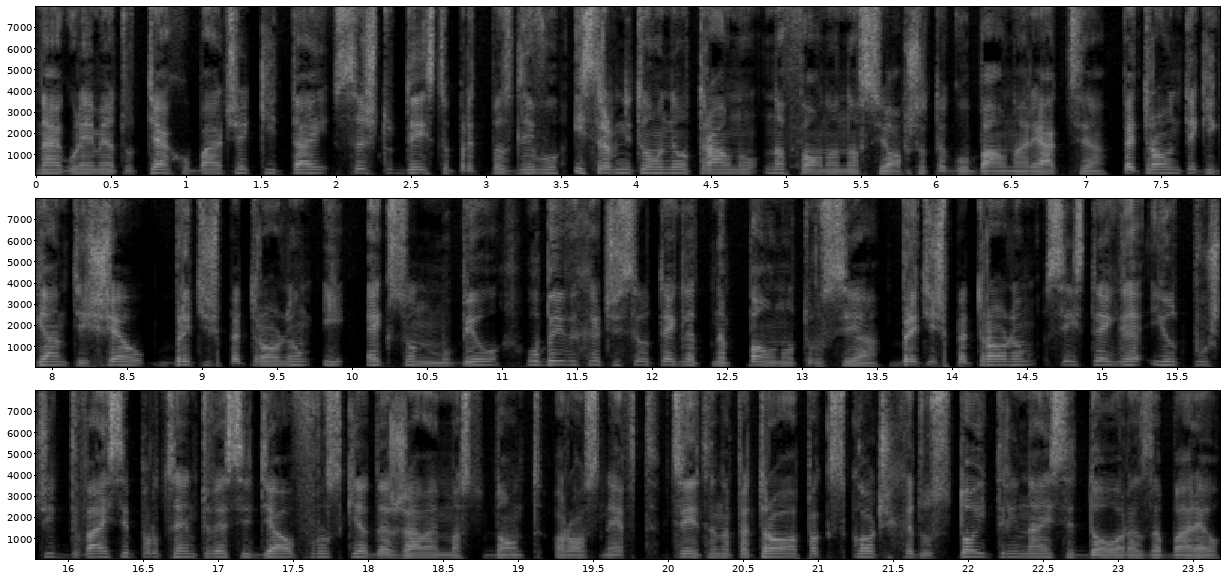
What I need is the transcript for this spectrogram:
Най-големият от тях обаче Китай също действа предпазливо и сравнително неутрално на фона на всеобщата глобална реакция. Петролните гиганти Shell, British Petroleum и ExxonMobil обявиха, че се отеглят напълно от Русия. British Petroleum се изтегля и от почти 20% си дял в руския държавен мастодонт Роснефт. Цените на петрола пък скочиха до 113 долара за барел,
